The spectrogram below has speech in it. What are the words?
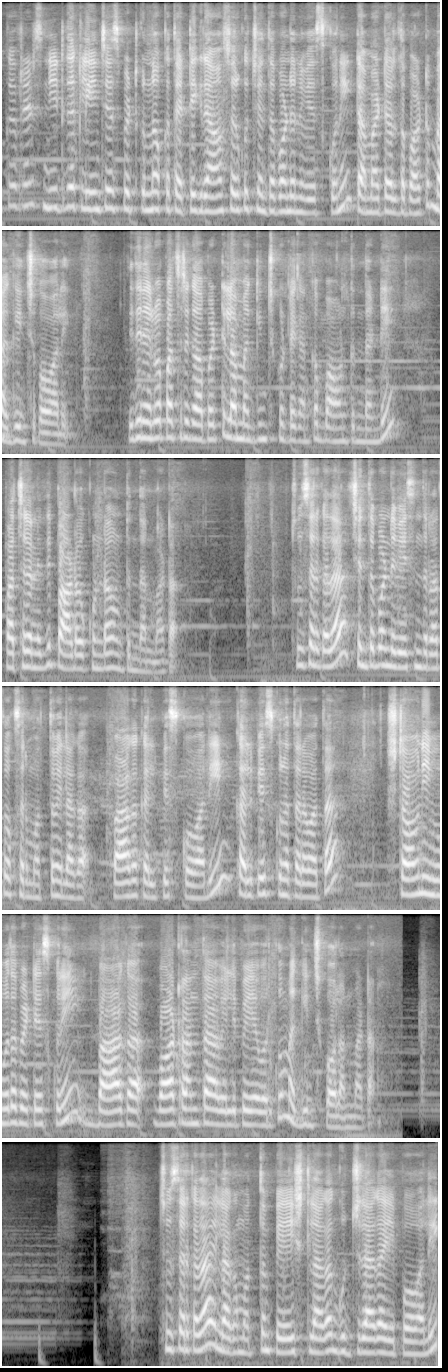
ఓకే ఫ్రెండ్స్ నీట్గా క్లీన్ చేసి పెట్టుకున్న ఒక థర్టీ గ్రామ్స్ వరకు చింతపండుని వేసుకొని టమాటోలతో పాటు మగ్గించుకోవాలి. ఇది నిల్వ పచ్చడి కాబట్టి ఇలా మగ్గించుకుంటే కనుక బాగుంటుందండి. పచ్చడి అనేది పాడవకుండా ఉంటుందన్నమాట. చూసారు కదా చింతపండు వేసిన తర్వాత ఒకసారి మొత్తం ఇలాగా బాగా కలిపేసుకోవాలి. కలిపేసుకున్న తర్వాత స్టవ్ని మూత పెట్టేసుకుని బాగా వాటర్ అంతా వెళ్ళిపోయే వరకు మగ్గించుకోవాలన్నమాట. చూసారు కదా ఇలాగ మొత్తం పేస్ట్ లాగా గుజ్జులాగా అయిపోవాలి.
